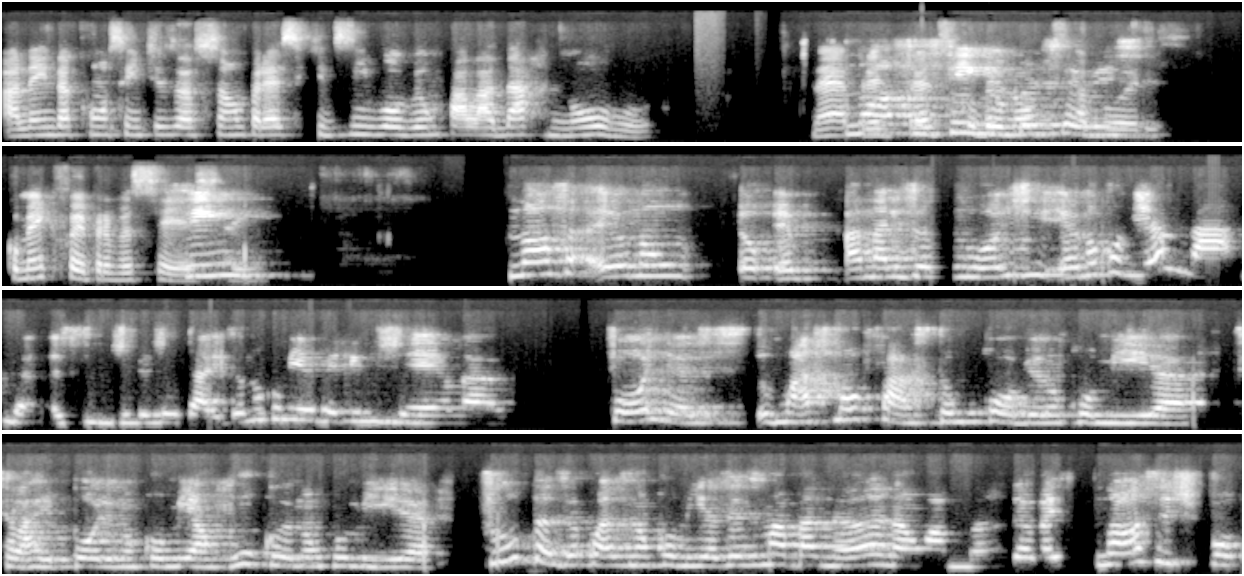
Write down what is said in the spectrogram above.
além da conscientização, parece que desenvolveu um paladar novo, né? Nossa, sim, eu novos sabores. Isso. Como é que foi para você? Sim. Nossa, eu não. Eu, eu, analisando hoje, eu não comia nada assim, de vegetais. Eu não comia berinjela, folhas, o máximo alface. Então, couve eu não comia, sei lá, repolho eu não comia, rúcula eu não comia, frutas eu quase não comia, às vezes uma banana, uma manga, mas, nossa, tipo,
